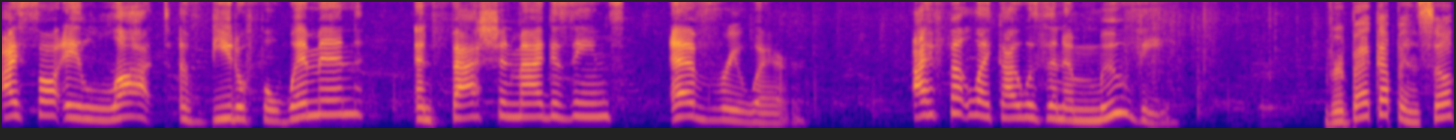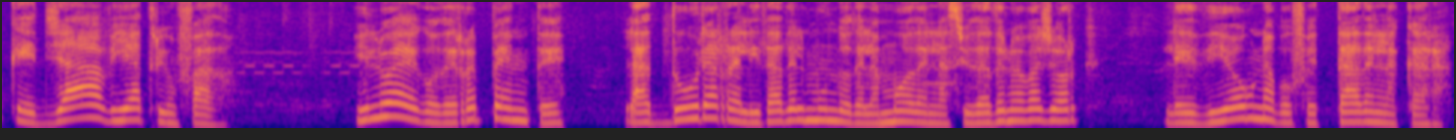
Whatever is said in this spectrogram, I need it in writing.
I saw a lot of beautiful women and fashion magazines everywhere. I felt like I was in a movie. Rebecca pensó que ya había triunfado. Y luego, de repente, la dura realidad del mundo de la moda en la ciudad de Nueva York le dio una bofetada en la cara.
